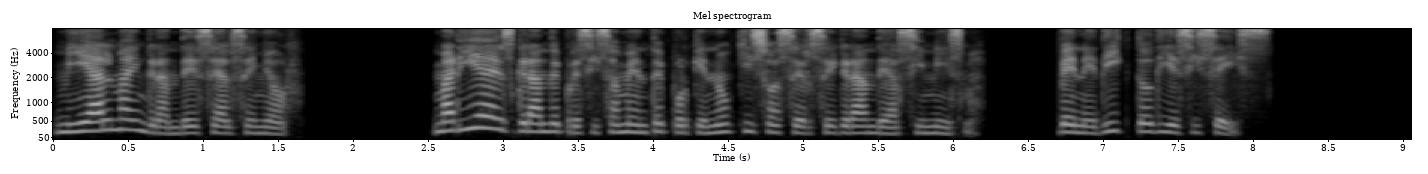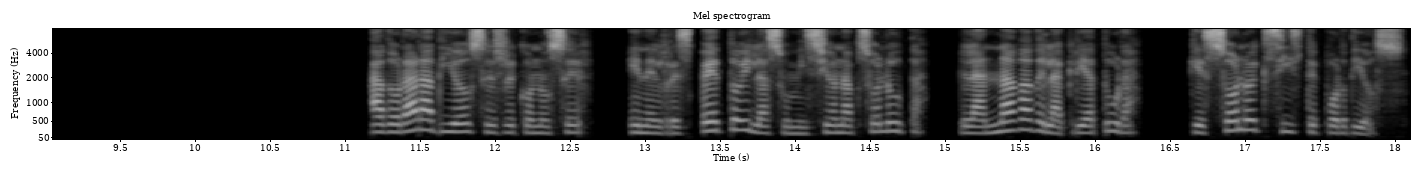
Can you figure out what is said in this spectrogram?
Mi alma engrandece al Señor. María es grande precisamente porque no quiso hacerse grande a sí misma. Benedicto XVI. Adorar a Dios es reconocer, en el respeto y la sumisión absoluta, la nada de la criatura, que solo existe por Dios.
